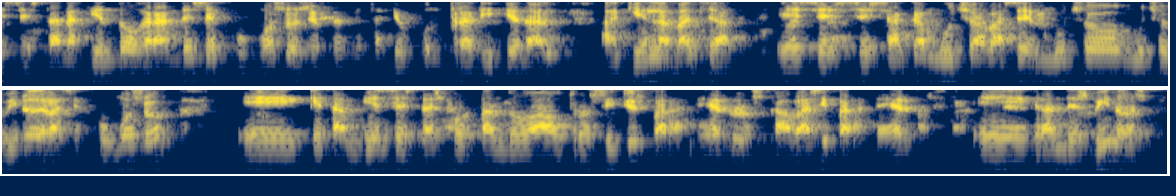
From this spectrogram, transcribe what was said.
se están haciendo grandes espumosos en fermentación tradicional aquí en La Mancha. se, se, saca mucha base, mucho, mucho vino de base espumoso eh, que también se está exportando a otros sitios para hacer los cavas y para hacer eh, grandes vinos.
